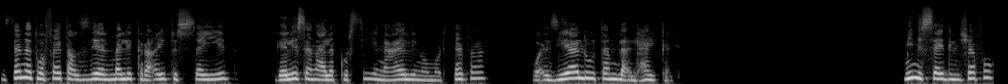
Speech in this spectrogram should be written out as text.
في سنة وفاة عزية الملك رأيت السيد جالسا على كرسي عال ومرتفع وأزياله تملأ الهيكل. مين السيد اللي شافه؟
